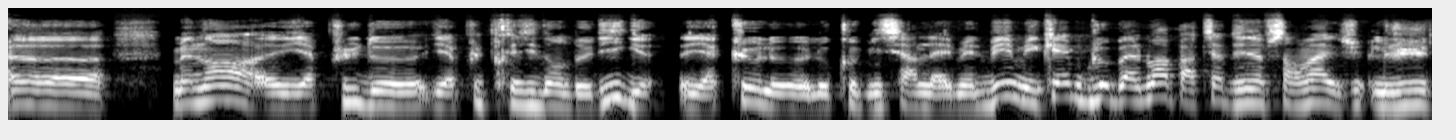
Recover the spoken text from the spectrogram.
euh, maintenant, il y a plus de, il y a plus de président de ligue, il y a que le, le, commissaire de la MLB, mais quand même globalement à partir de 1920 avec le juge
